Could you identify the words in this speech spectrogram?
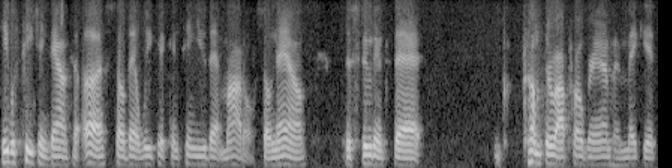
he was teaching down to us so that we could continue that model. So now the students that come through our program and make it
